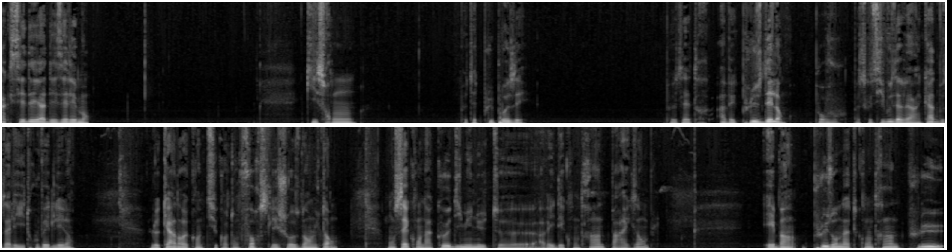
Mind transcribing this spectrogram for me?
accéder à des éléments qui seront peut-être plus posés, peut-être avec plus d'élan pour vous. Parce que si vous avez un cadre, vous allez y trouver de l'élan. Le cadre, quand, on force les choses dans le temps, on sait qu'on n'a que 10 minutes euh, avec des contraintes, par exemple. Et eh ben, plus on a de contraintes, plus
